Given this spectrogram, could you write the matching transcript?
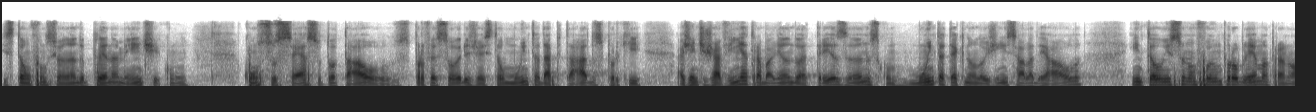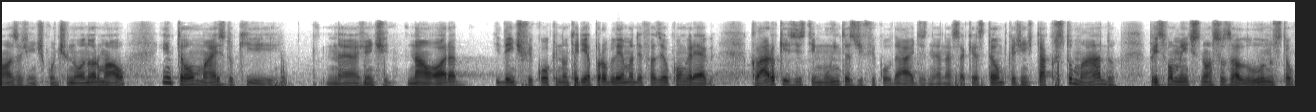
estão funcionando plenamente com com sucesso total. Os professores já estão muito adaptados, porque a gente já vinha trabalhando há três anos com muita tecnologia em sala de aula, então isso não foi um problema para nós, a gente continuou normal. Então, mais do que né, a gente, na hora, identificou que não teria problema de fazer o congrega. Claro que existem muitas dificuldades né, nessa questão, porque a gente está acostumado, principalmente os nossos alunos estão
